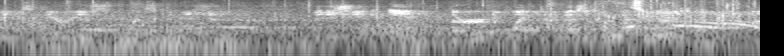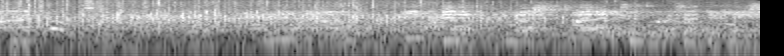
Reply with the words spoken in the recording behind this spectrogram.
Moines Area Sports Commission, finishing in third, lifetime best of 22. 22.85. And now the fifth U.S. Title Tour Trophy case,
